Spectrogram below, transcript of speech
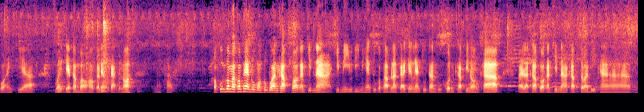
บ่ให้เสียบ่ให้เสียคำเบาเฮาก็แล้วกันเนาะนะครับ ขอบคุณเข้ามาคอมแพงทุกหมองทุกวันครับพ่อกันคลิปหนาคลิปนี้อยู่ดีมีแห้งสุขภาพร่างกายแข็งแรงทุกท่านทุกคนครับพี่น้องครับ ไปละครับพ่อกันคลิปหนาครับ สวัสดีครับ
